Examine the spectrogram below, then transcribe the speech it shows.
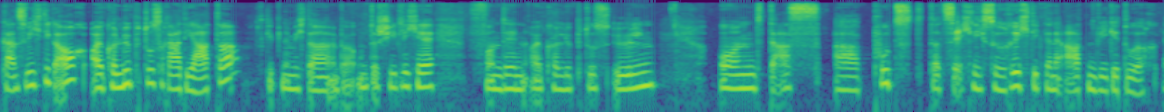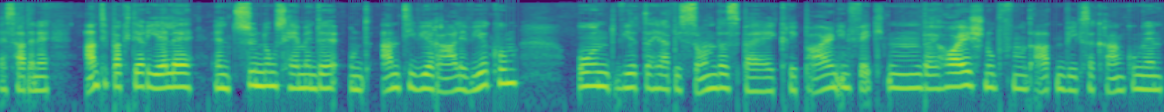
ganz wichtig auch, Eukalyptus radiata, gibt nämlich da ein paar unterschiedliche von den Eukalyptusölen. Und das äh, putzt tatsächlich so richtig deine Atemwege durch. Es hat eine antibakterielle, entzündungshemmende und antivirale Wirkung und wird daher besonders bei grippalen Infekten, bei Heuschnupfen und Atemwegserkrankungen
